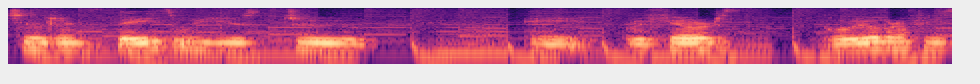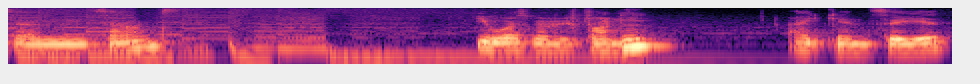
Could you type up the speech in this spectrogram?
Children's Days. We used to uh, rehearse choreographies and songs. It was very funny, I can say it.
